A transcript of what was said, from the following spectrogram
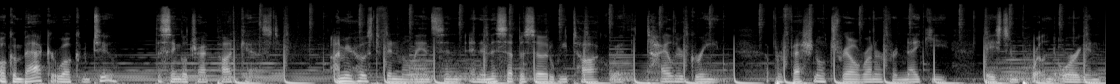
Welcome back or welcome to the Single Track Podcast. I'm your host, Finn Melanson, and in this episode, we talk with Tyler Green, a professional trail runner for Nike based in Portland, Oregon,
